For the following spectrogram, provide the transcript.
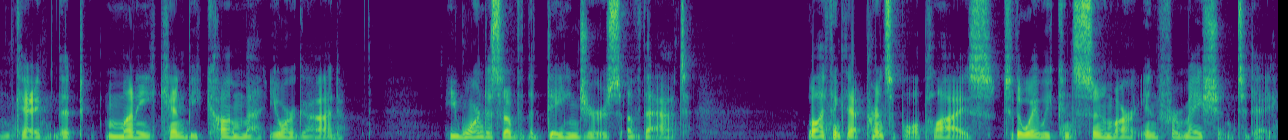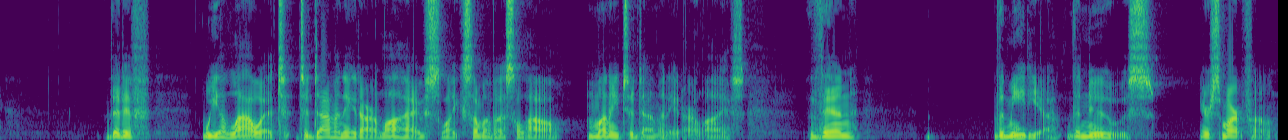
Okay, that money can become your God. He warned us of the dangers of that. Well, I think that principle applies to the way we consume our information today. That if we allow it to dominate our lives, like some of us allow money to dominate our lives, then the media, the news, your smartphone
